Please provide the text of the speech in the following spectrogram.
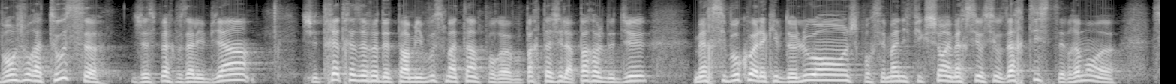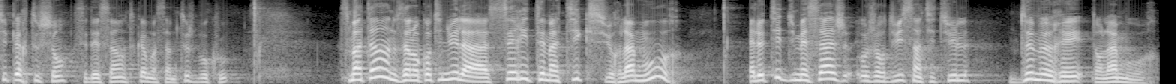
Bonjour à tous, j'espère que vous allez bien. Je suis très très heureux d'être parmi vous ce matin pour euh, vous partager la parole de Dieu. Merci beaucoup à l'équipe de Louange pour ces magnifiques chants et merci aussi aux artistes, c'est vraiment euh, super touchant ces dessins, en tout cas moi ça me touche beaucoup. Ce matin, nous allons continuer la série thématique sur l'amour et le titre du message aujourd'hui s'intitule Demeurer dans l'amour.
